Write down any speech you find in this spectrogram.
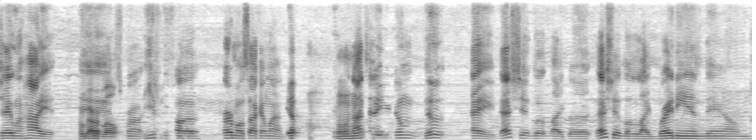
Jalen Hyatt From Irmo. From, he's from uh, Irmo, South Carolina. Yep. And When. I tell you them, them, hey, that shit look like uh, that shit look like Brady and damn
